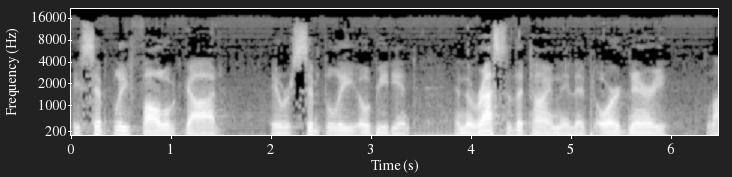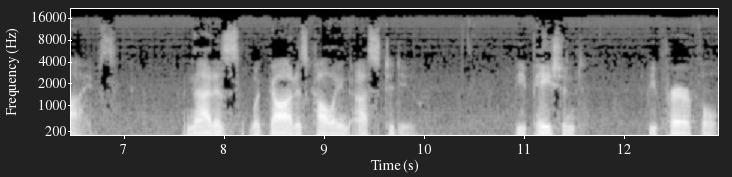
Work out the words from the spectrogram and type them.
they simply followed God. They were simply obedient. And the rest of the time, they lived ordinary lives. And that is what God is calling us to do. Be patient, be prayerful,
